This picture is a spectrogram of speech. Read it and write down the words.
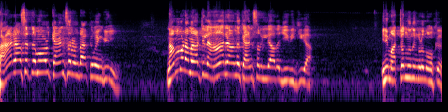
പാരാസെറ്റമോൾ ക്യാൻസർ ഉണ്ടാക്കുമെങ്കിൽ നമ്മുടെ നാട്ടിൽ ആരാണ് ക്യാൻസർ ഇല്ലാതെ ജീവിക്കുക? ഇനി മറ്റൊന്ന് നിങ്ങൾ നോക്ക്.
